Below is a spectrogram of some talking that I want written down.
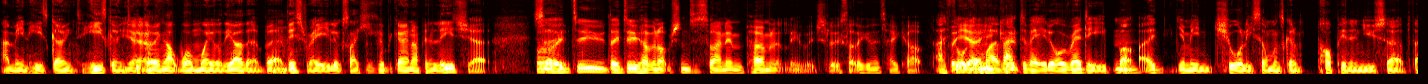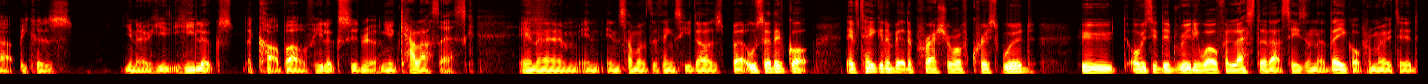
I mean, he's going to he's going to yeah. be going up one way or the other. But mm. at this rate, he looks like he could be going up in a Leeds shirt. Well, so they do they do have an option to sign him permanently, which looks like they're going to take up. I but thought yeah, they might have could... activated it already, but mm. I, I mean, surely someone's going to pop in and usurp that because you know he he looks a cut above. He looks yeah. you know Kalas esque in um in in some of the things he does. But also they've got they've taken a bit of the pressure off Chris Wood who obviously did really well for Leicester that season that they got promoted.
